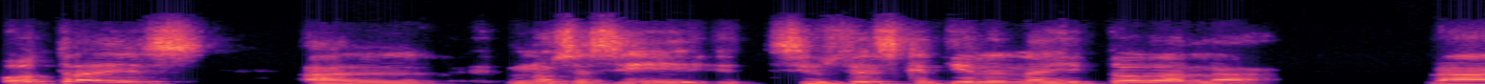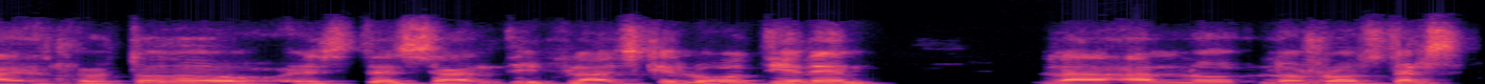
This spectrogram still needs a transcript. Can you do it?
otra es al, no sé si, si ustedes que tienen ahí toda la, la sobre todo este Santi Flash, que luego tienen la, los rosters,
